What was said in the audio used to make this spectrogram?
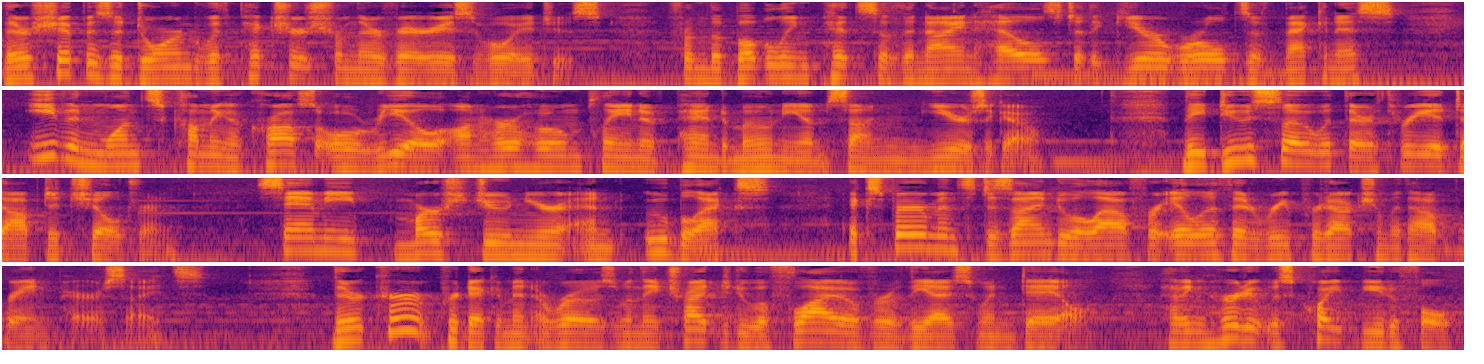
Their ship is adorned with pictures from their various voyages, from the bubbling pits of the Nine Hells to the gear worlds of Mechanus, even once coming across Oriel on her home plane of Pandemonium some years ago. They do so with their three adopted children Sammy, Marsh Jr., and Ublex, experiments designed to allow for illithid reproduction without brain parasites. Their current predicament arose when they tried to do a flyover of the Icewind Dale, having heard it was quite beautiful,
